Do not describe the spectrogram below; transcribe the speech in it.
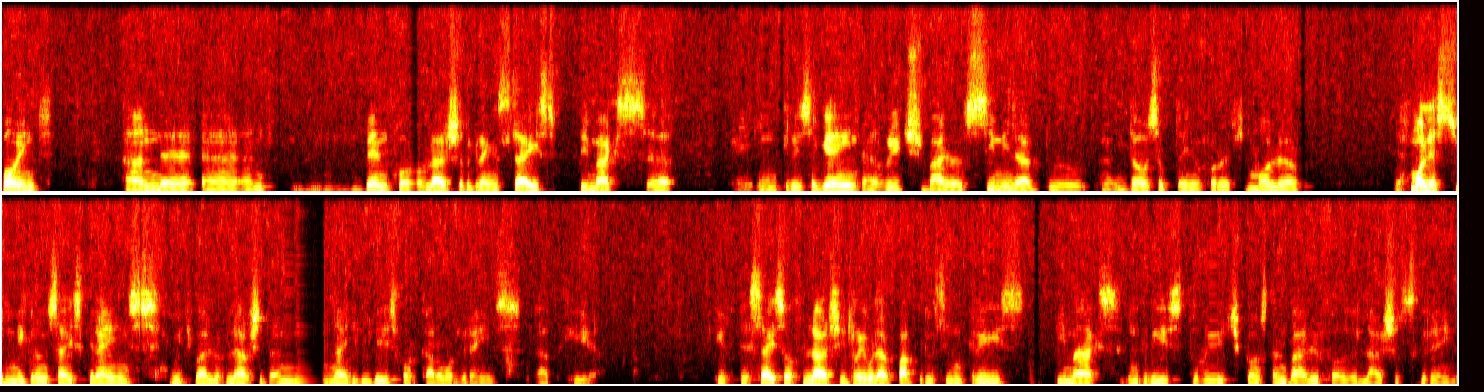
point, and uh, uh, and then for larger grain size, the max uh, increase again and reach values similar to uh, those obtained for a smaller smallest micron size grains, which values larger than 90 degrees for carbon grains up here. If the size of large irregular particles increase, Pmax increase to reach constant value for the largest grain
